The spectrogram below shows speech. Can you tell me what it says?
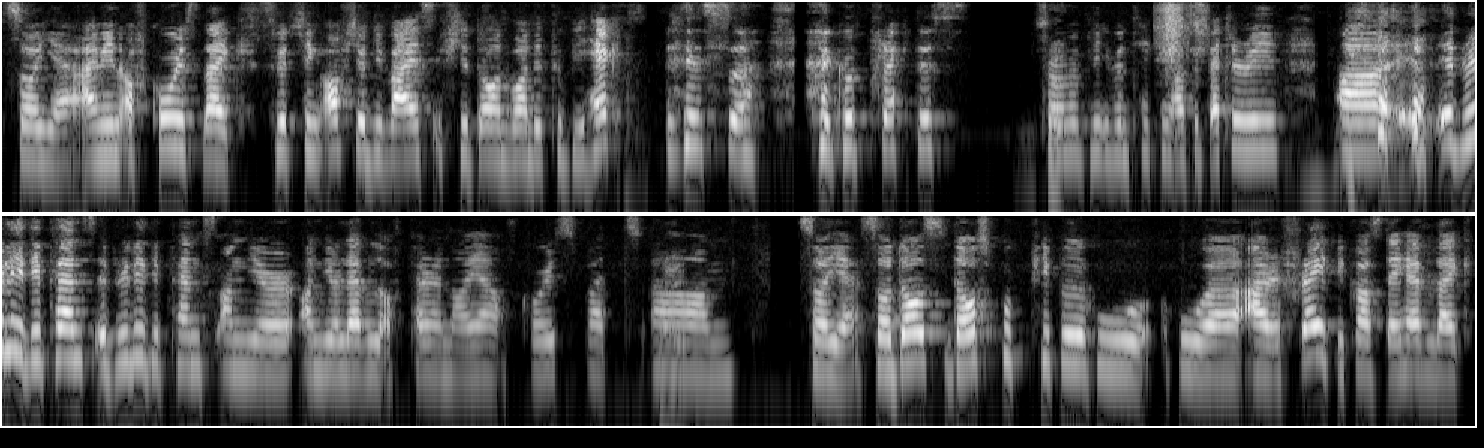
so yeah, I mean, of course, like switching off your device if you don't want it to be hacked is uh, a good practice. Probably even taking out the battery. Uh, it, it really depends. It really depends on your on your level of paranoia, of course. But Right. um, so yeah, so those those people who who uh, are afraid because they have like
